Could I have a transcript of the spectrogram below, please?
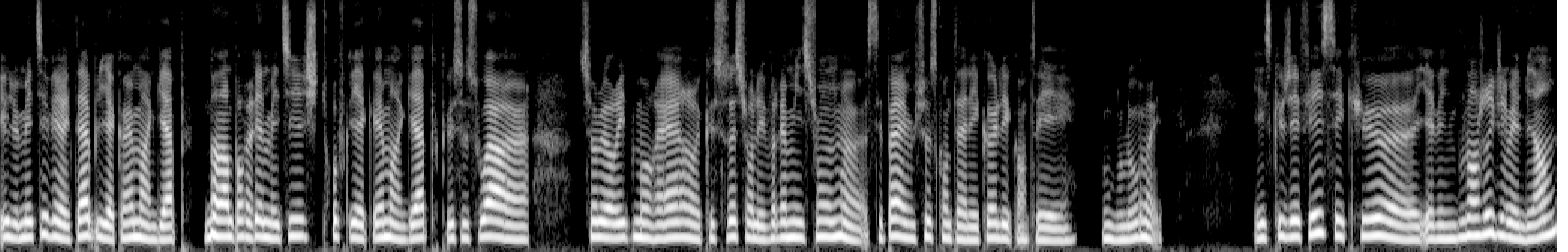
et le métier véritable, il y a quand même un gap. Dans n'importe quel métier, je trouve qu'il y a quand même un gap, que ce soit euh, sur le rythme horaire, que ce soit sur les vraies missions. Euh, c'est pas la même chose quand tu es à l'école et quand tu es au boulot. Et ce que j'ai fait, c'est qu'il il y avait une boulangerie que j'aimais bien,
